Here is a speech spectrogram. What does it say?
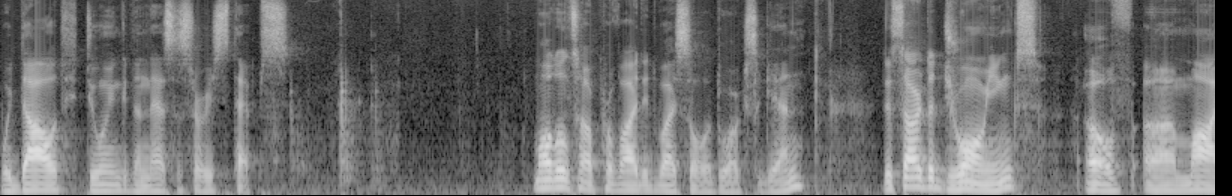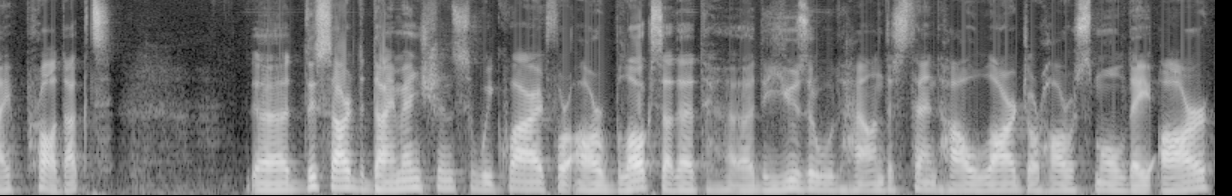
without doing the necessary steps. Models are provided by SOLIDWORKS again. These are the drawings of uh, my product. Uh, these are the dimensions required for our blocks so that uh, the user would understand how large or how small they are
